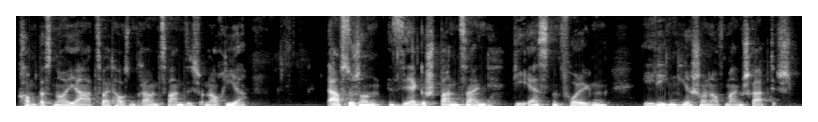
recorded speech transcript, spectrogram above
kommt das neue Jahr 2023 und auch hier darfst du schon sehr gespannt sein. Die ersten Folgen liegen hier schon auf meinem Schreibtisch.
